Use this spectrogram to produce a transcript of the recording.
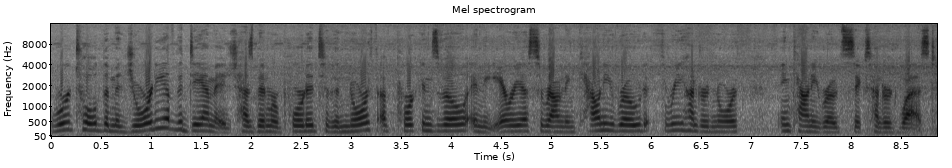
we're told the majority of the damage has been reported to the north of Perkinsville and the area surrounding County Road 300 North and County Road 600 West.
